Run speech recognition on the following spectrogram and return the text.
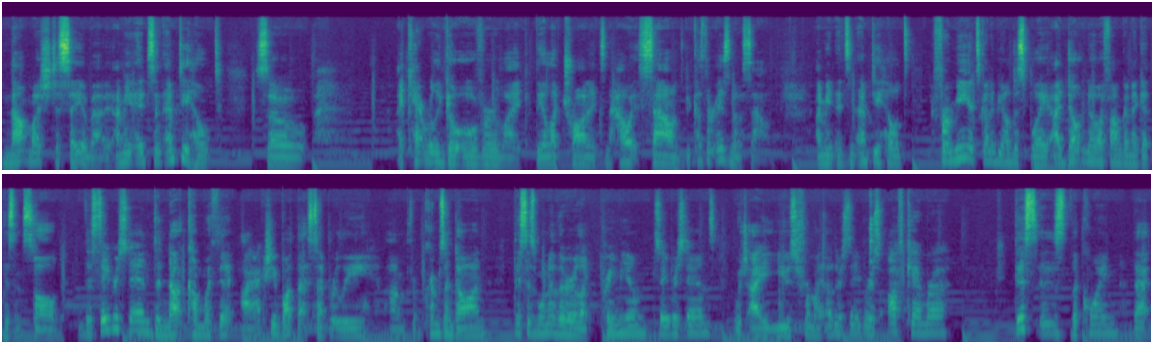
not much to say about it. I mean, it's an empty hilt, so I can't really go over like the electronics and how it sounds because there is no sound. I mean, it's an empty hilt. For me, it's to be on display. I don't know if I'm to get this installed. The saber stand did not come with it. I actually bought that separately um, from Crimson Dawn. This is one of their like premium saber stands, which I used for my other sabers off camera. This is the coin that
